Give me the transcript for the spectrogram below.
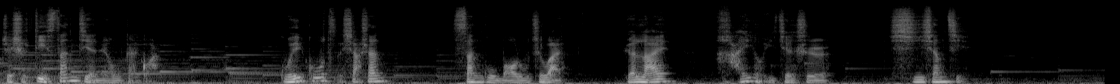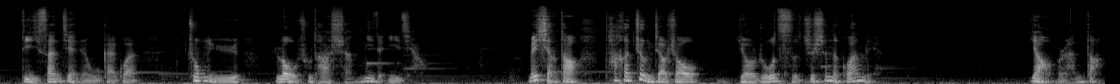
这是第三件人物盖罐。鬼谷子下山，三顾茅庐之外，原来还有一件是《西厢记》。第三件人物盖棺，终于露出他神秘的一角。没想到他和郑教授有如此之深的关联。要不然道。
